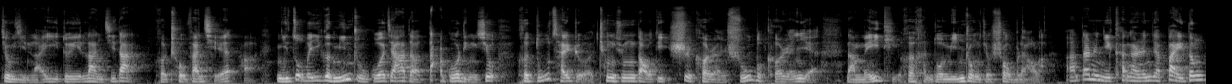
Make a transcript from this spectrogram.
就引来一堆烂鸡蛋和臭番茄啊！你作为一个民主国家的大国领袖，和独裁者称兄道弟，是可忍，孰不可忍也？那媒体和很多民众就受不了了啊！但是你看看人家拜登，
